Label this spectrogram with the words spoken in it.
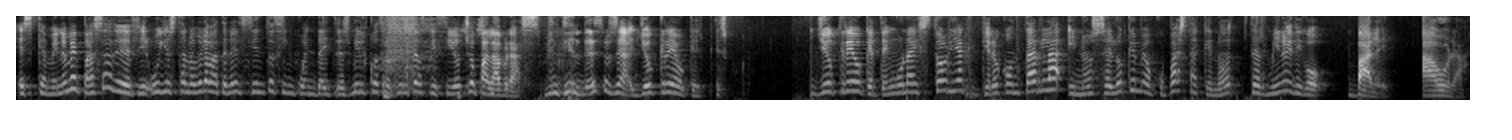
Es que a mí no me pasa de decir, uy, esta novela va a tener 153.418 palabras, ¿me entiendes? O sea, yo creo que es... Yo creo que tengo una historia que quiero contarla y no sé lo que me ocupa hasta que no termino y digo, vale, ahora.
